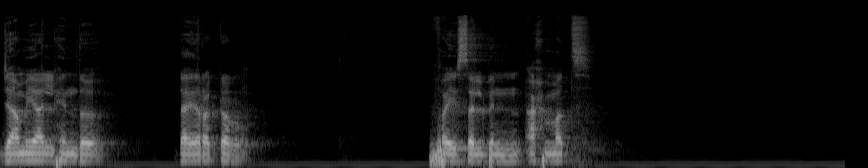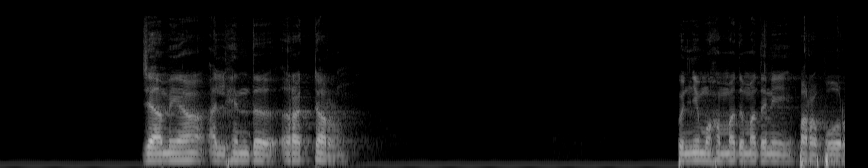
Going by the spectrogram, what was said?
Jamia Al Hind director Faisal bin Ahmed Jamia Al Hind rector Kunhi Muhammad Madani പറപ്പൂർ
